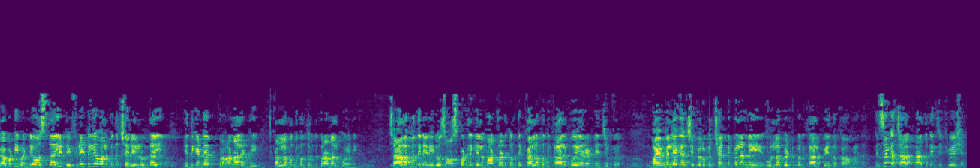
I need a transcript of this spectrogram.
కాబట్టి ఇవన్నీ వస్తాయి. డెఫినెట్గా వాళ్ళ మీద చర్యలు ఉంటాయి ఎందుకంటే ప్రాణాలండి కళ్ళ ముందు కొంతమంది ప్రాణాలు పోయినాయి. చాలా మంది నేను ఈరోజు హాస్పిటల్కి వెళ్ళి మాట్లాడుతుంటే కళ్ళ ముందు కాలిపోయారండి అని చెప్పారు. మా ఎమ్మెల్యే గారు చెప్పారు ఒక చంటి పిల్లని ఒళ్ళో పెట్టుకుని కాలిపోయింది ఒక ఆమె నిజంగా చాలా ప్యాథటిక్ సిచ్యువేషన్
